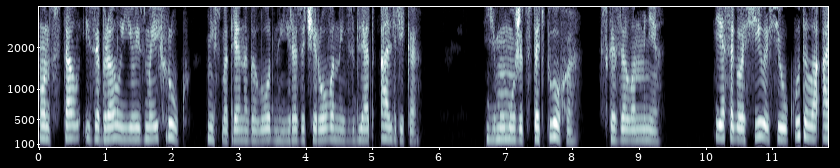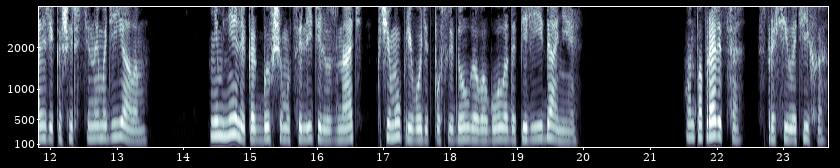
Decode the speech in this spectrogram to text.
он встал и забрал ее из моих рук, несмотря на голодный и разочарованный взгляд Альрика. «Ему может стать плохо», — сказал он мне. Я согласилась и укутала Альрика шерстяным одеялом. Не мне ли, как бывшему целителю, знать, к чему приводит после долгого голода переедание? «Он поправится?» — спросила тихо.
